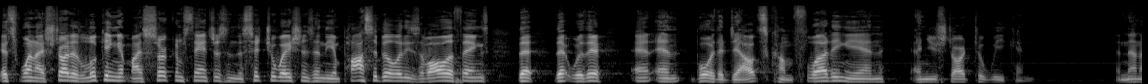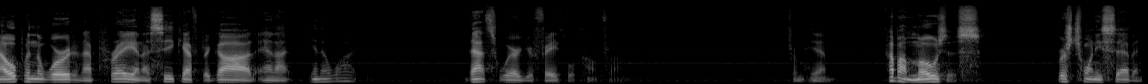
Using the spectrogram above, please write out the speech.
it's when I started looking at my circumstances and the situations and the impossibilities of all the things that, that were there. And, and boy, the doubts come flooding in, and you start to weaken. And then I open the Word and I pray and I seek after God. And I, you know what? That's where your faith will come from. From Him. How about Moses? Verse 27.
